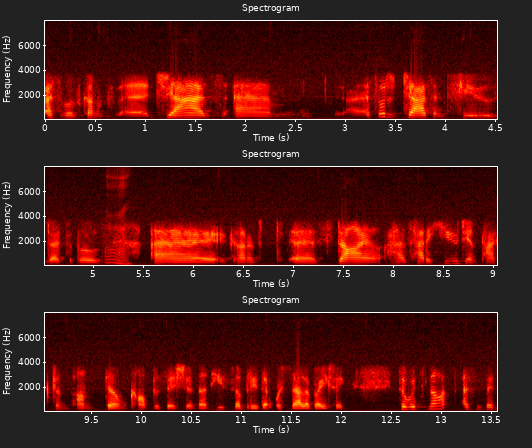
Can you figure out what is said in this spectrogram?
I suppose, kind of uh, jazz... Um, sort of jazz infused, I suppose, mm. uh, kind of uh, style has had a huge impact on, on film composition, and he's somebody that we're celebrating. So it's not, as I said,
